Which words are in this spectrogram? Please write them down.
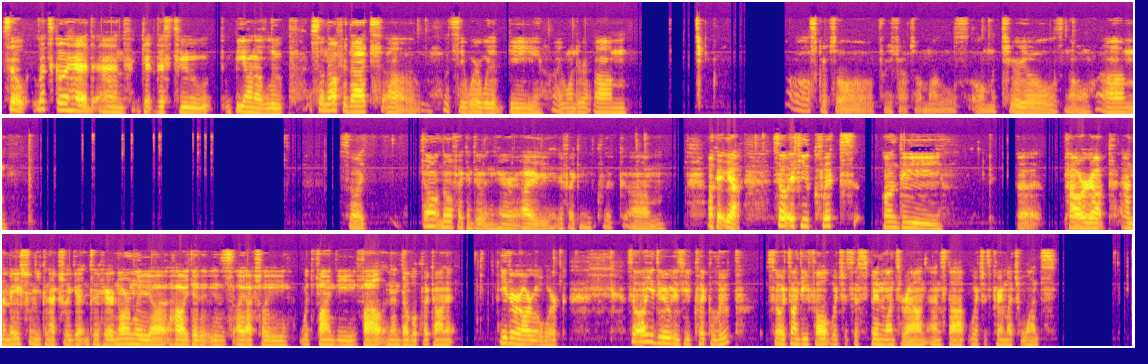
So let's go ahead and get this to be on a loop. So now for that, uh, let's see, where would it be? I wonder. Um, all scripts, all prefabs, all models, all materials. No. Um, So I don't know if I can do it in here. I if I can click. Um, okay, yeah. So if you clicked on the uh, power up animation, you can actually get into here. Normally, uh, how I did it is I actually would find the file and then double click on it. Either or will work. So all you do is you click loop. So it's on default, which is to spin once around and stop, which is pretty much once.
